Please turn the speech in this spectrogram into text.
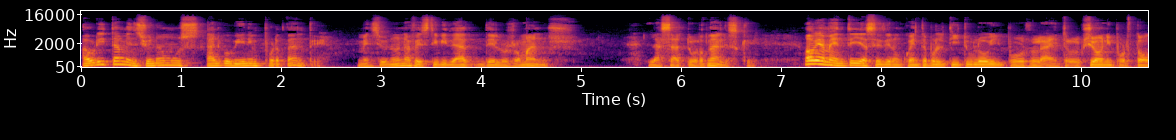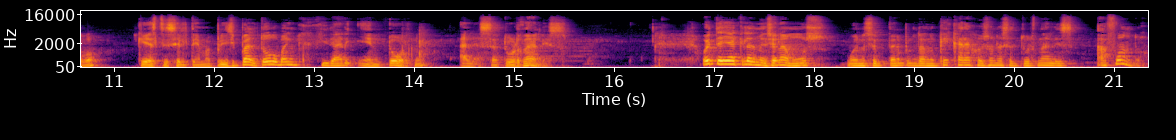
ahorita mencionamos algo bien importante. Mencionó una festividad de los romanos, las Saturnales, que obviamente ya se dieron cuenta por el título y por la introducción y por todo, que este es el tema principal. Todo va a girar en torno a las Saturnales. Ahorita ya que las mencionamos, bueno, se están preguntando qué carajo son las Saturnales a fondo.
